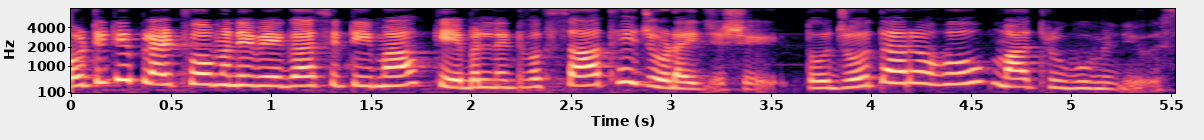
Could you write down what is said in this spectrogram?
ઓટીટી પ્લેટફોર્મ અને વેગા સિટીમાં કેબલ નેટવર્ક સાથે જોડાઈ જશે. તો જોતા રહો માતૃભૂમિ ન્યૂઝ.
